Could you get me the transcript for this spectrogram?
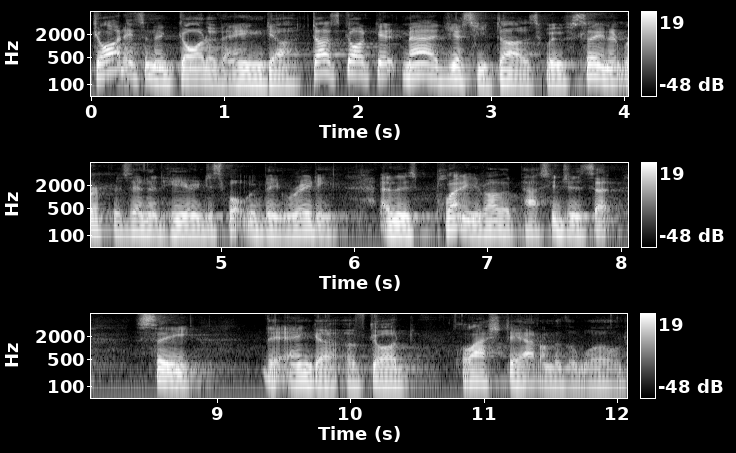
God isn't a God of anger. Does God get mad? Yes, He does. We've seen it represented here in just what we've been reading. And there's plenty of other passages that see the anger of God lashed out onto the world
